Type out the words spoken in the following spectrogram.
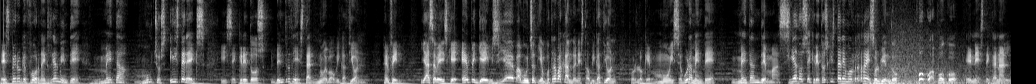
Espero que Fortnite realmente meta muchos easter eggs y secretos dentro de esta nueva ubicación. En fin, ya sabéis que Epic Games lleva mucho tiempo trabajando en esta ubicación, por lo que muy seguramente metan demasiados secretos que estaremos resolviendo poco a poco en este canal.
